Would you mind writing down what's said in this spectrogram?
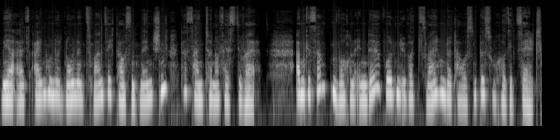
mehr als 129.000 Menschen das Sandturner Festival. Am gesamten Wochenende wurden über 200.000 Besucher gezählt.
